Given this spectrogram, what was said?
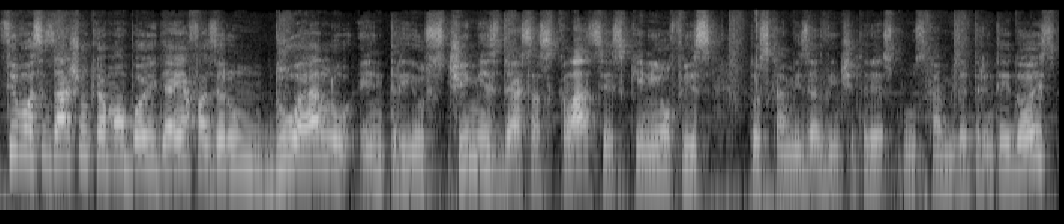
Se vocês acham que é uma boa ideia fazer um duelo entre os times dessas classes, que nem eu fiz dos camisa 23 com os camisa 32,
